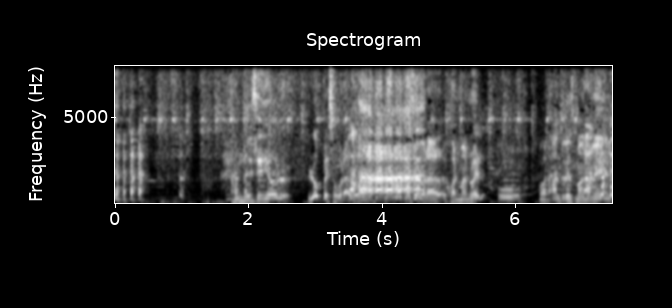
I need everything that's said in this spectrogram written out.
Anda. El señor López Obrador. López Obrador, Juan Manuel. O. Andrés Manuel,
